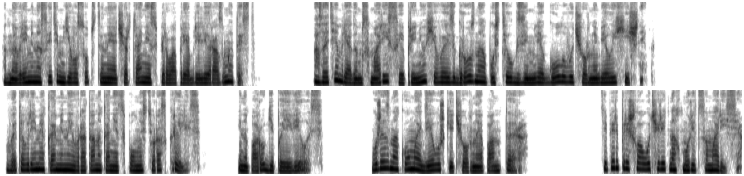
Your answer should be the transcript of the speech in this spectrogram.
Одновременно с этим его собственные очертания сперва приобрели размытость, а затем рядом с Марисой, принюхиваясь, грозно опустил к земле голову черно белый хищник. В это время каменные врата наконец полностью раскрылись, и на пороге появилась уже знакомая девушке черная пантера. Теперь пришла очередь нахмуриться Марисе.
